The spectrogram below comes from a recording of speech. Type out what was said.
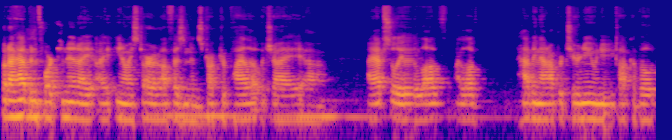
but I have been fortunate. I, I, you know, I started off as an instructor pilot, which I, uh, I absolutely love. I love having that opportunity when you talk about,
